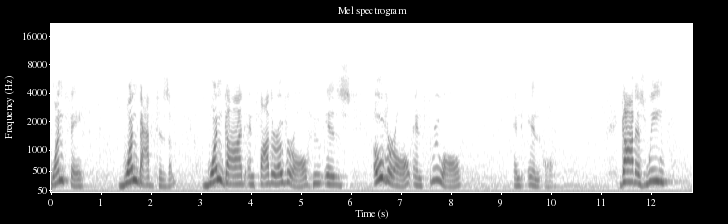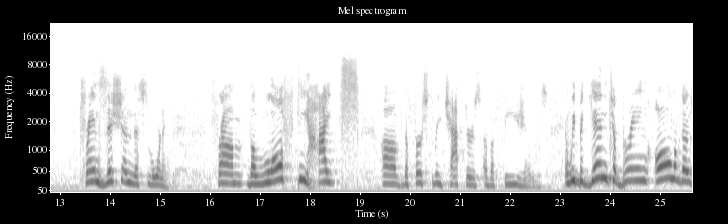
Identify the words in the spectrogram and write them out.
one faith, one baptism, one God and Father over all, who is over all and through all and in all. God, as we transition this morning from the lofty heights of the first three chapters of Ephesians. And we begin to bring all of those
